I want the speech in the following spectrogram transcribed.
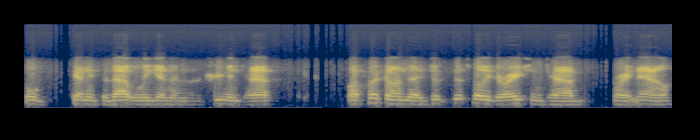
We'll get into that when we get into the treatment tab. I'll click on the disability duration tab right now.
